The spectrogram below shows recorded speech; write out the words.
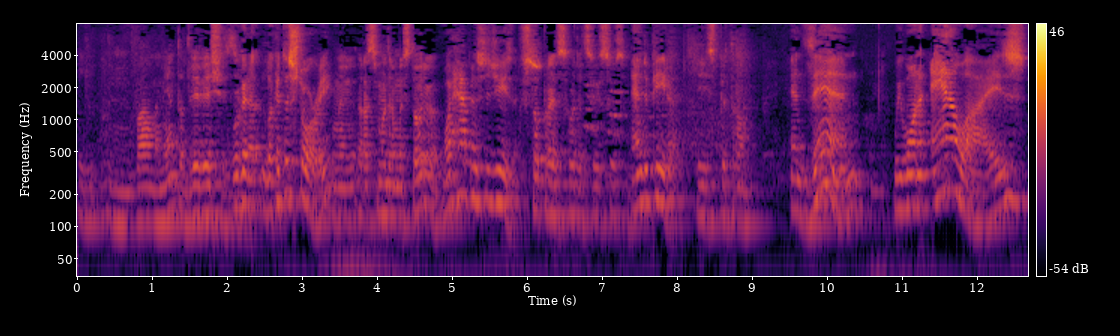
И м, два момента, две вещи. We're здесь. going to look at the story, Мы рассмотрим историю, what happens to Jesus что происходит с Иисусом and to Peter. и с Петром. And then we want to analyze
